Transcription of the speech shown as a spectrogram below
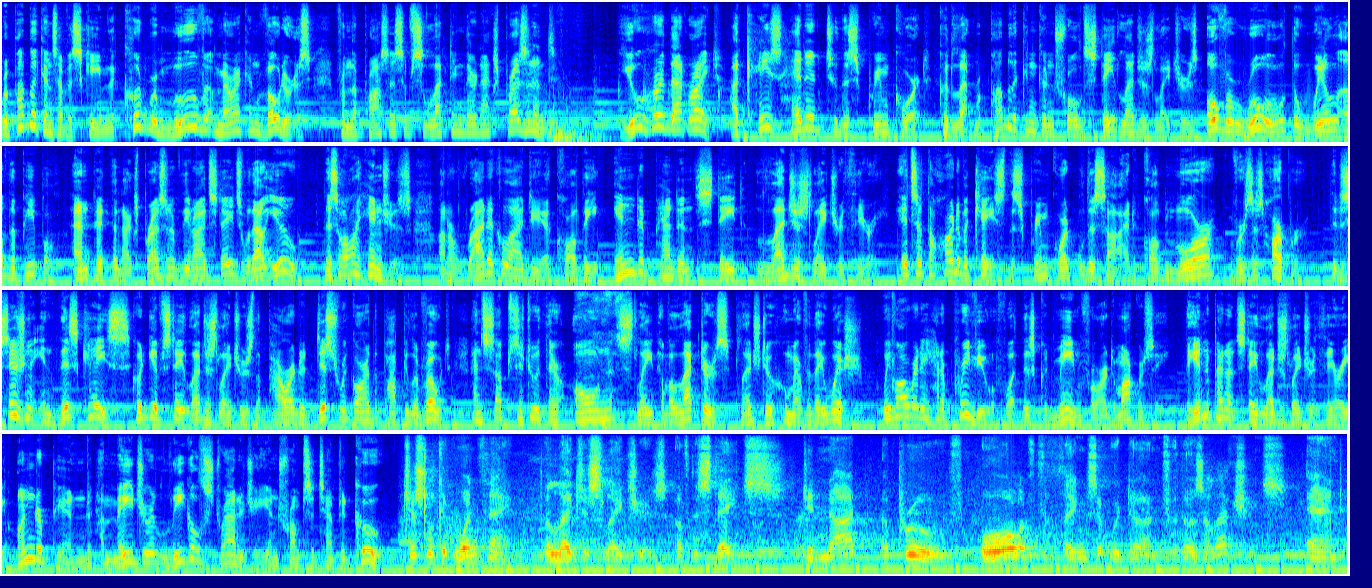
Republicans have a scheme that could remove American voters from the process of selecting their next president. You heard that right. A case headed to the Supreme Court could let Republican controlled state legislatures overrule the will of the people and pick the next president of the United States without you. This all hinges on a radical idea called the independent state legislature theory. It's at the heart of a case the Supreme Court will decide called Moore versus Harper. The decision in this case could give state legislatures the power to disregard the popular vote and substitute their own slate of electors, pledged to whomever they wish. We've already had a preview of what this could mean for our democracy. The independent state legislature theory underpinned a major legal strategy in Trump's attempted coup. Just look at one thing the legislatures of the states did not approve all of the things that were done for those elections. And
